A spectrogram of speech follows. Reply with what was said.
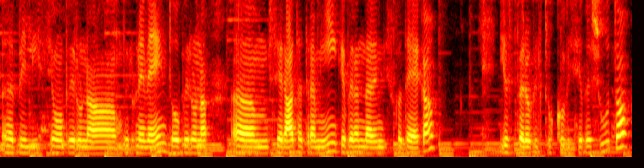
eh, bellissimo per, una, per, un evento o per una um, serata tra amiche, per andare in discoteca. Io spero che il trucco vi sia piaciuto,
